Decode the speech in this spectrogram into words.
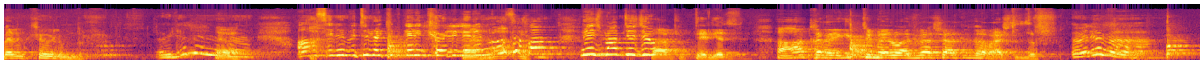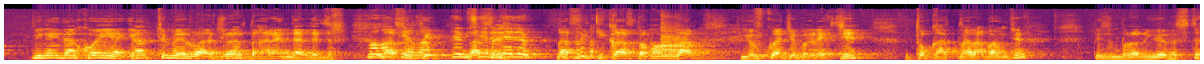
benim köylümdür. Öyle mi? Evet. Ah senin bütün rakiplerin köylülerin mi o zaman? Necmi amcacığım. Takip edeceğiz. Ha, Ankara'ya git tüm helvacılar şarkı karaşlıdır. Öyle mi? Güneyden Konya'ya gel tüm helvacılar Darenderlidir. Malatyalı, Nasıl ki- hemşerilerim. Nasıl, nasıl ki Kastamonular yufkacı, börekçi, Tokatlar hamamcı. Bizim buranın yöresi de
